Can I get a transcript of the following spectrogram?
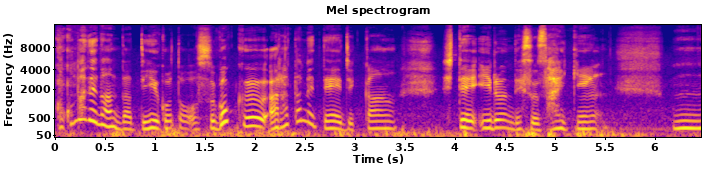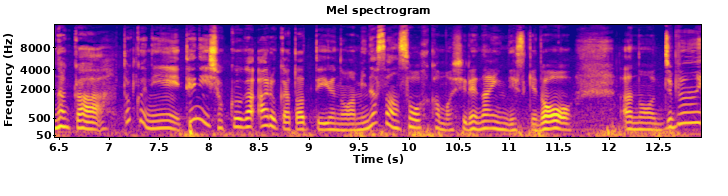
ここまでなんだっていうことをすごく改めて実感しているんです最近。うん、なんか特に手に職がある方っていうのは皆さんそうかもしれないんですけどあの自分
